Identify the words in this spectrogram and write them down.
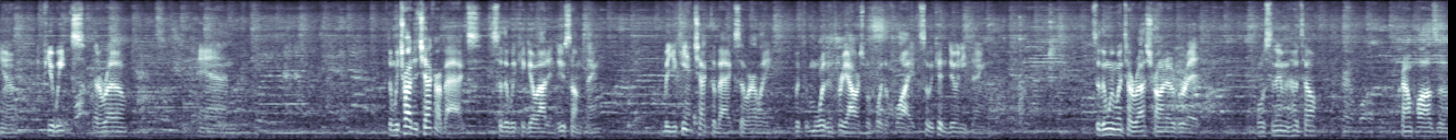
you know, a few weeks in a row. And then we tried to check our bags so that we could go out and do something. But you can't check the bag so early, more than three hours before the flight, so we couldn't do anything. So then we went to a restaurant over at, what was the name of the hotel? Crowne Plaza.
